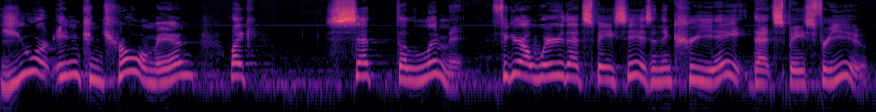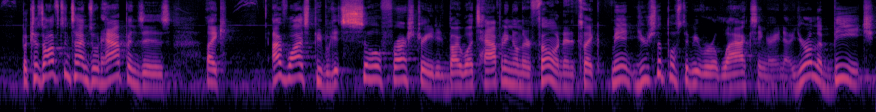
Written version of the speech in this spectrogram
You are in control, man. Like, set the limit. Figure out where that space is and then create that space for you. Because oftentimes what happens is, like, I've watched people get so frustrated by what's happening on their phone, and it's like, man, you're supposed to be relaxing right now. You're on the beach,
